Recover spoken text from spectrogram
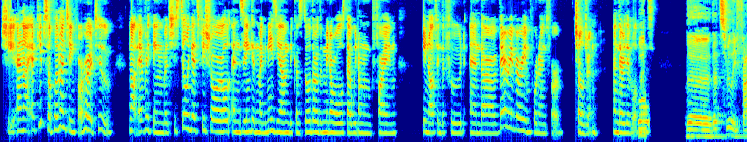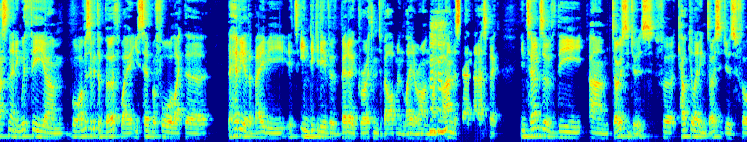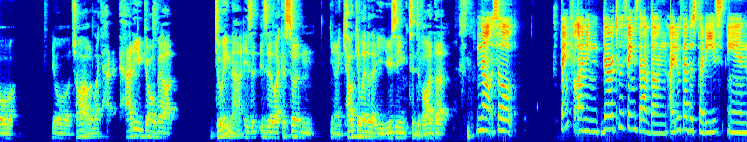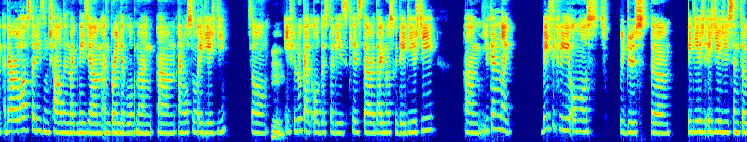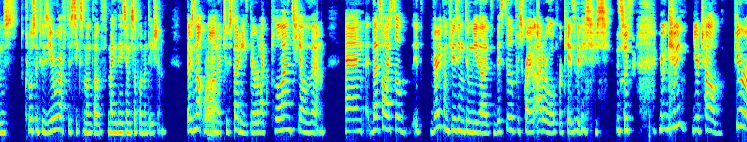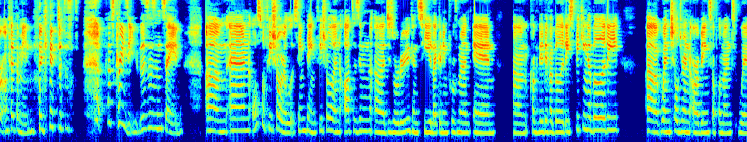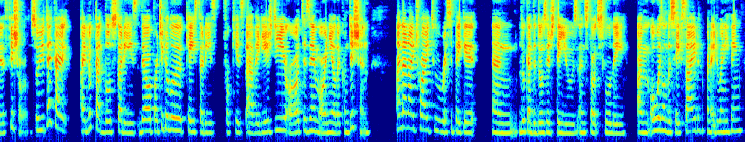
she and I, I keep supplementing for her too. Not everything, but she still gets fish oil and zinc and magnesium because those are the minerals that we don't find enough in the food and are very, very important for children and their development. Well, the that's really fascinating with the um, well, obviously with the birth weight. You said before, like the the heavier the baby, it's indicative of better growth and development later on. Like mm-hmm. I understand that aspect in terms of the um, dosages for calculating dosages for your child, like how, how do you go about doing that? Is it is there like a certain you know calculator that you're using to divide that? No, so thankful. I mean, there are two things that I've done. I looked at the studies, and there are a lot of studies in child and magnesium and brain development, um, and also ADHD. So hmm. if you look at all the studies, kids that are diagnosed with ADHD, um, you can like basically almost reduced the ADHD, symptoms closer to zero after six months of magnesium supplementation. There's not wow. one or two studies. There are like plenty of them. And that's why I still, it's very confusing to me that they still prescribe Adderall for kids with ADHD. It's just, you're giving your child pure amphetamine. Like it just, that's crazy. This is insane. Um, and also fish oil, same thing. Fish oil and autism uh, disorder, you can see like an improvement in um, cognitive ability, speaking ability, uh, when children are being supplemented with fish oil. So you take, I, I looked at those studies. There are particular case studies for kids that have ADHD or autism or any other condition. And then I try to reciprocate it and look at the dosage they use and start slowly. I'm always on the safe side when I do anything.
